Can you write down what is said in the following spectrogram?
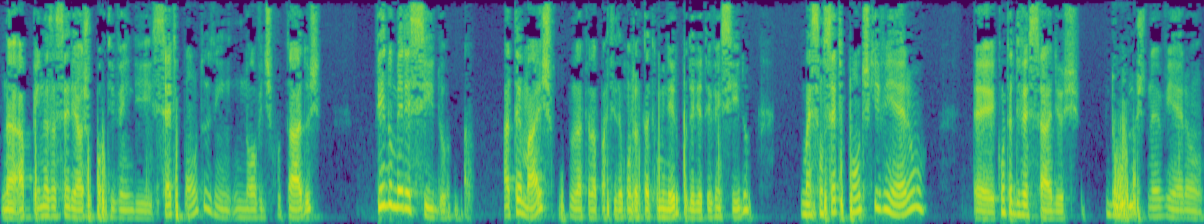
na, apenas a Série A, o Sport vem de sete pontos em, em nove disputados, tendo merecido até mais naquela partida contra o Atlético Mineiro, poderia ter vencido, mas são sete pontos que vieram é, contra adversários duros, né? Vieram,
